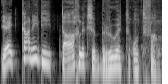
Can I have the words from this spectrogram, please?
jy kan nie die daaglikse brood ontvang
